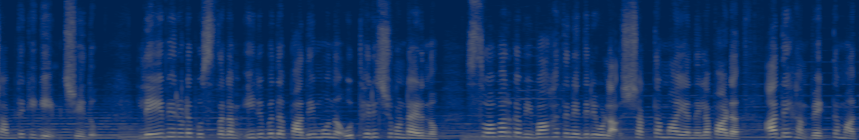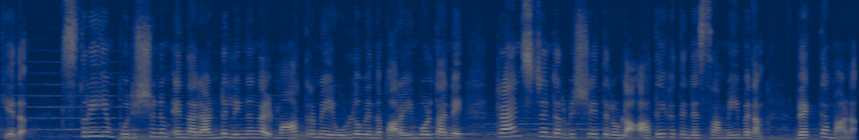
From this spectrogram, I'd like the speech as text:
ശബ്ദിക്കുകയും ചെയ്തു. ലേവ്യരുടെ പുസ്തകം ഇരുപത് പതിമൂന്ന് ഉദ്ധരിച്ചുകൊണ്ടായിരുന്നു സ്വവർഗ വിവാഹത്തിനെതിരെയുള്ള ശക്തമായ നിലപാട് അദ്ദേഹം വ്യക്തമാക്കിയത്. സ്ത്രീയും പുരുഷനും എന്ന രണ്ട് ലിംഗങ്ങൾ മാത്രമേ ഉള്ളൂവെന്ന് പറയുമ്പോൾ തന്നെ ട്രാൻസ്ജെൻഡർ വിഷയത്തിലുള്ള അദ്ദേഹത്തിന്റെ സമീപനം വ്യക്തമാണ്.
